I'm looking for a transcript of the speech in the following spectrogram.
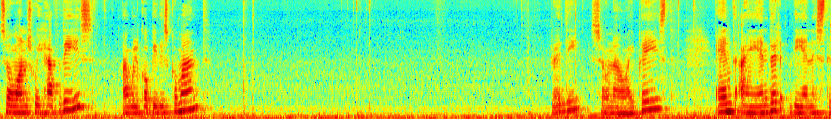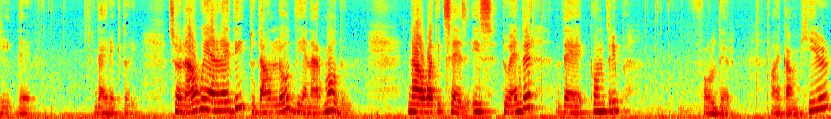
So once we have this, I will copy this command. Ready, so now I paste and I enter the ns3 dev directory. So now we are ready to download the NR module. Now what it says is to enter the contrib folder. I come here,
